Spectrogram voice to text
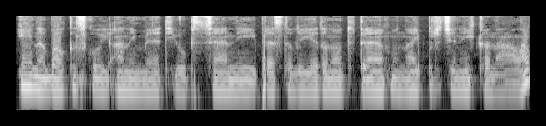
i na balkanskoj anime tube sceni predstavlja jedan od trenutno najpričenijih kanala.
